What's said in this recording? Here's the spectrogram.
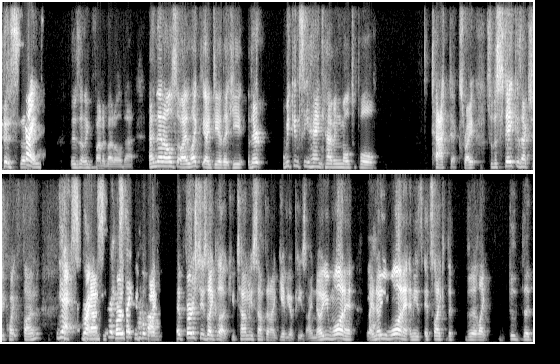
there's something, Right. There's nothing fun about all that, and then also I like the idea that he there we can see Hank having multiple tactics, right? So the stake is actually quite fun. yes, Yeah, great. Stake, first stake number one. At first, he's like, "Look, you tell me something, I give you a piece. I know you want it. I know you want it." And he's it's like the the like the, the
